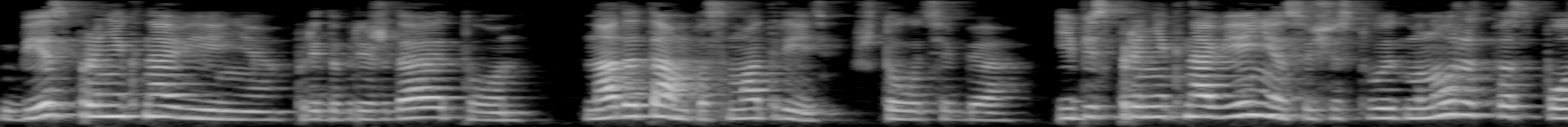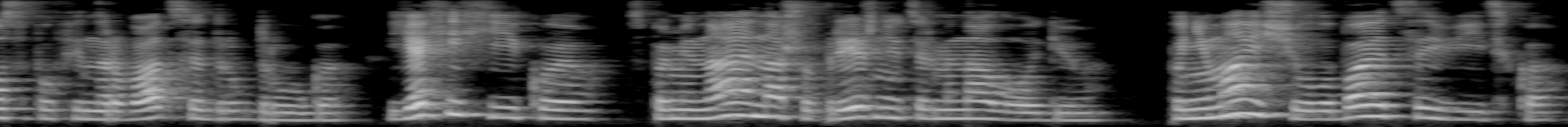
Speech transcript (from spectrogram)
Без проникновения, предупреждает он. Надо там посмотреть, что у тебя. И без проникновения существует множество способов иннервации друг друга. Я хихикаю, вспоминая нашу прежнюю терминологию. Понимающе улыбается и Витька.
